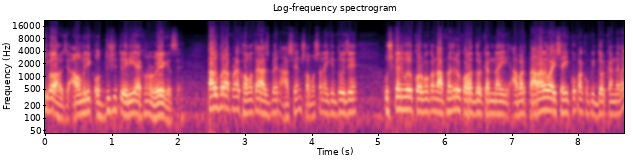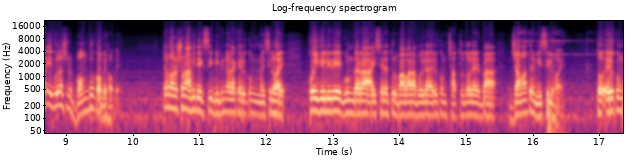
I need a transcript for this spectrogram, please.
কি বলা হয়েছে আওয়ামী লীগ অধ্যুষিত এরিয়া এখনও রয়ে গেছে। তার উপর আপনারা ক্ষমতায় আসবেন, আসেন, সমস্যা নাই, কিন্তু ওই যে উস্কানিমূলক কর্মকাণ্ড আপনাদেরও করার দরকার নাই, আবার তারারও আইসা এই কোপাকুপির দরকার নাই মানে এগুলো আসলে বন্ধ কবে হবে? যেমন অনেক সময় আমি দেখছি বিভিন্ন এলাকায় এরকম মিছিল হয় কই গেলি রে গুন্ডারা আইসেরে তোর বাবারা বইলা এরকম ছাত্রদলের বা জামাতের মিছিল হয়। তো এরকম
